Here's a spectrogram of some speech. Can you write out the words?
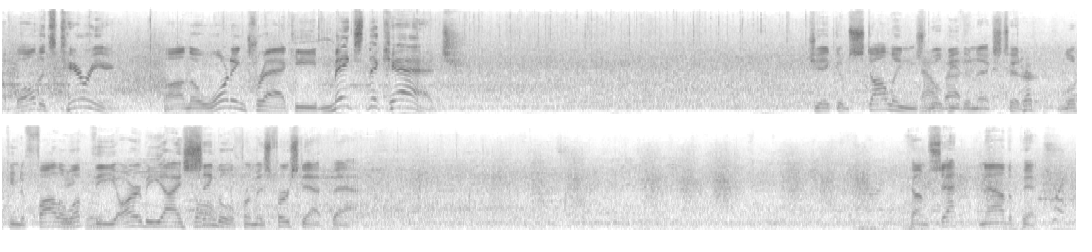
A ball that's carrying. On the warning track, he makes the catch. Jacob Stallings will be the next hitter, looking to follow up the RBI single from his first at bat. Come set, now the pitch.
